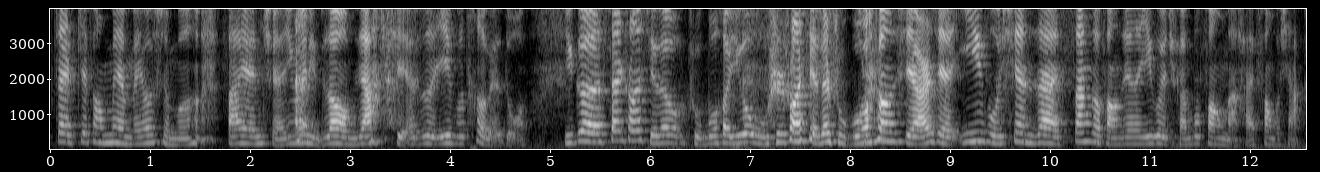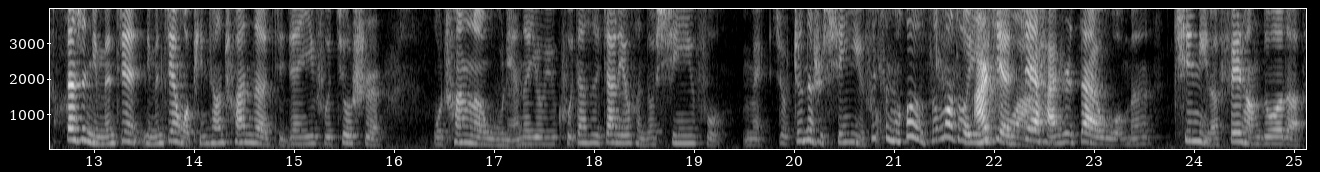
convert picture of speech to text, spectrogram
在这方面没有什么 发言权，因为 你知道我们家鞋子、衣服特别多，一个三双鞋的主播和一个五十双鞋的主播五，双鞋，而且衣服现在三个房间的衣柜全部放满，还放不下。但是你们见你们见我平常穿的几件衣服，就是我穿了五年的优衣库，但是家里有很多新衣服，没就真的是新衣服你。怎么会有这么多衣服、啊？而且这还是在我们清理了非常多的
